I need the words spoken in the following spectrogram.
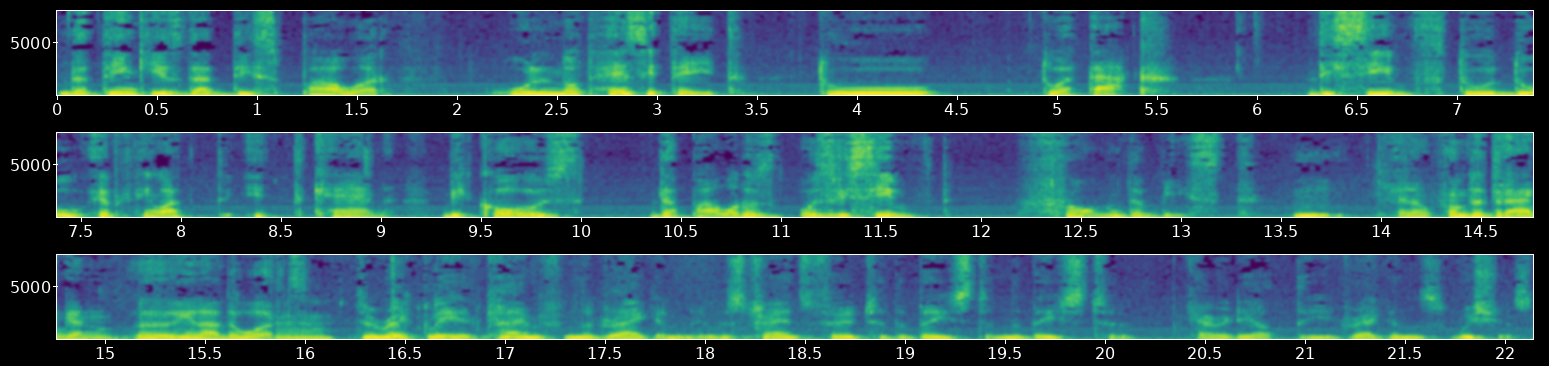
The thing is that this power will not hesitate to to attack deceive to do everything what it can because the power was, was received from the beast. Mm. you know from the dragon uh, in other words. Directly, it came from the dragon. It was transferred to the beast, and the beast to, carried out the dragon's wishes.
